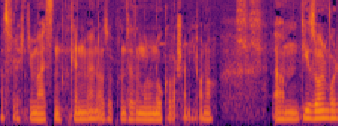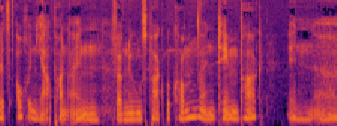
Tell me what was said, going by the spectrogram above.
was vielleicht die meisten kennen werden, also Prinzessin Mononoke wahrscheinlich auch noch. Ähm, die sollen wohl jetzt auch in Japan einen Vergnügungspark bekommen, einen Themenpark in äh,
